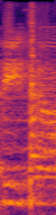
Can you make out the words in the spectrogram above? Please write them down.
repito.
